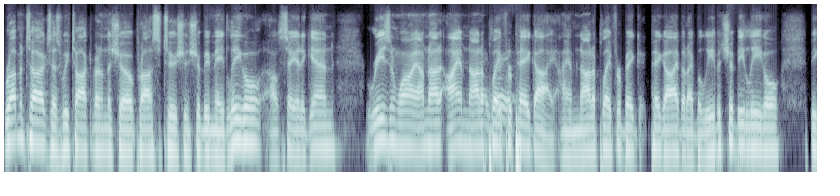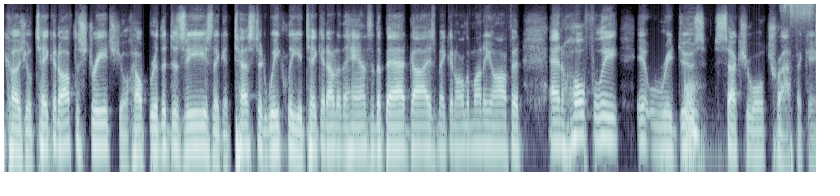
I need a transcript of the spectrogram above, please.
rub and tugs, as we talked about on the show, prostitution should be made legal. I'll say it again. Reason why I'm not, I am not a play for pay guy. I am not a play for pay, pay guy, but I believe it should be legal because you'll take it off the streets. You'll help rid the disease. They get tested weekly. You take it out of the hands of the bad guys making all the money off it, and hopefully it will reduce oh. sexual trafficking,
